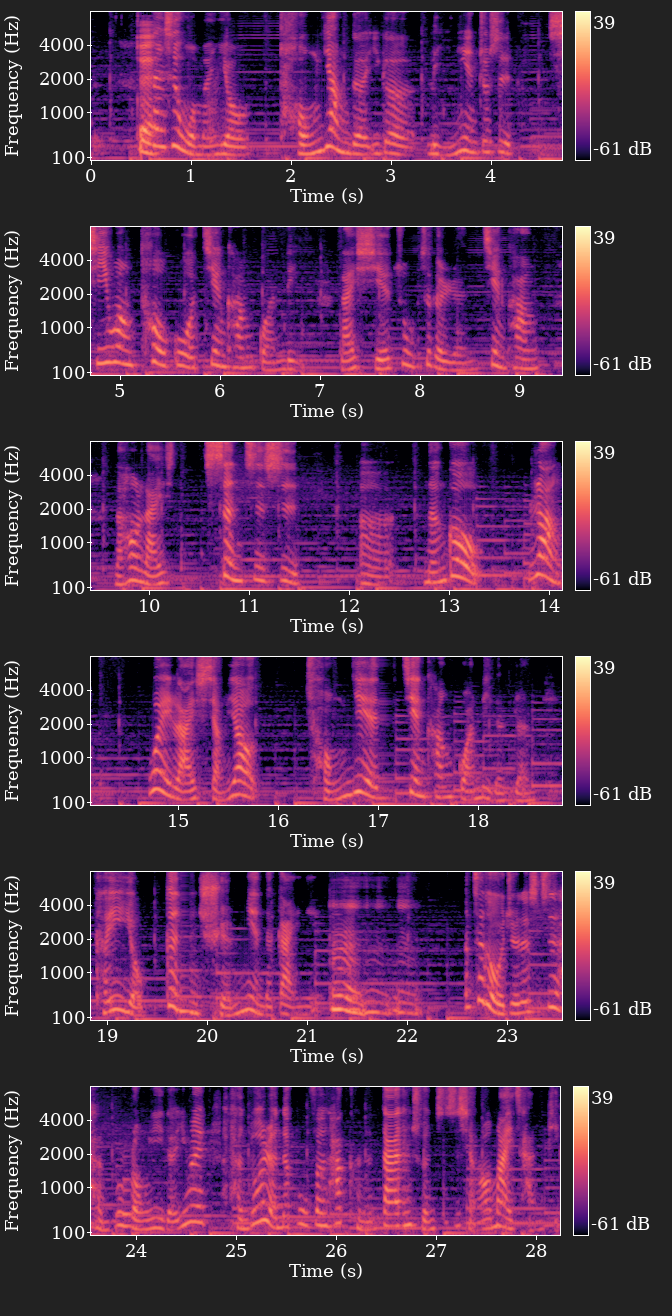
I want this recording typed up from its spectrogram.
的，对，但是我们有同样的一个理念，就是希望透过健康管理来协助这个人健康，然后来甚至是呃能够让未来想要从业健康管理的人可以有更全面的概念。嗯嗯嗯那这个我觉得是很不容易的，因为很多人的部分，他可能单纯只是想要卖产品，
